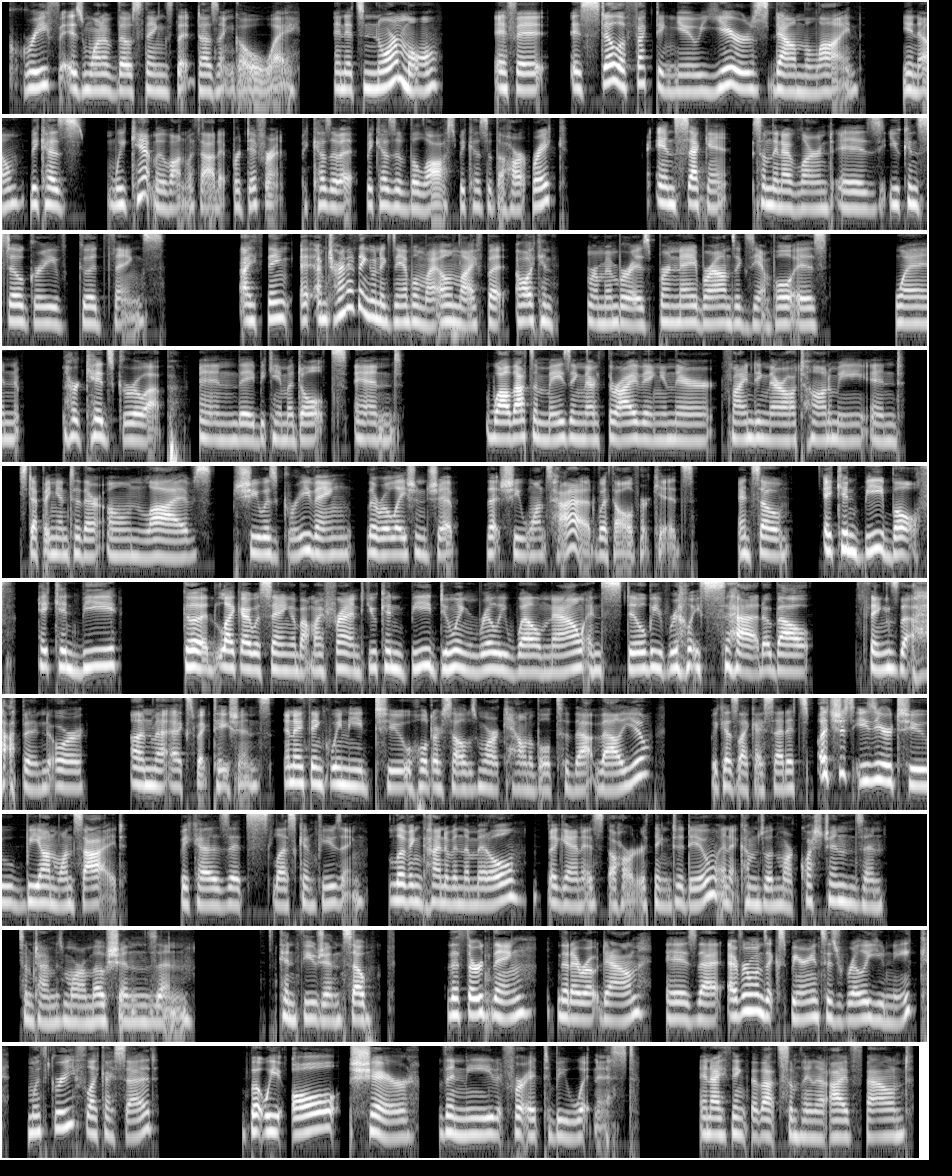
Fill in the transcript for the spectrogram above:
grief is one of those things that doesn't go away. And it's normal if it is still affecting you years down the line you know, because we can't move on without it. We're different because of it, because of the loss, because of the heartbreak. And second, something I've learned is you can still grieve good things. I think I'm trying to think of an example in my own life, but all I can remember is Brene Brown's example is when her kids grew up and they became adults and while that's amazing they're thriving and they're finding their autonomy and stepping into their own lives, she was grieving the relationship that she once had with all of her kids. And so it can be both. It can be good. Like I was saying about my friend, you can be doing really well now and still be really sad about things that happened or unmet expectations. And I think we need to hold ourselves more accountable to that value because like I said, it's it's just easier to be on one side because it's less confusing. Living kind of in the middle again is the harder thing to do and it comes with more questions and sometimes more emotions and confusion. So the third thing that I wrote down is that everyone's experience is really unique with grief, like I said, but we all share the need for it to be witnessed. And I think that that's something that I've found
